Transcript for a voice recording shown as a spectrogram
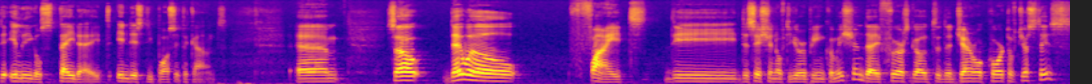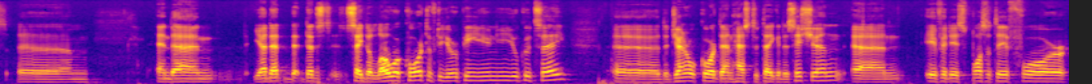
the illegal state aid in this deposit account. Um, so they will fight the decision of the European Commission. They first go to the General Court of Justice, um, and then yeah, that, that, that is, say, the lower court of the European Union, you could say. Uh, the general court then has to take a decision, and if it is positive for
